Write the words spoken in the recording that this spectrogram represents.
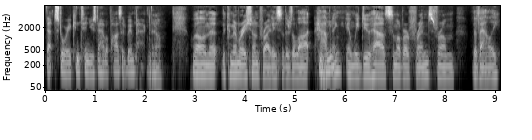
that story continues to have a positive impact. Yeah. Well, and the, the commemoration on Friday, so there's a lot happening, and we do have some of our friends from the valley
